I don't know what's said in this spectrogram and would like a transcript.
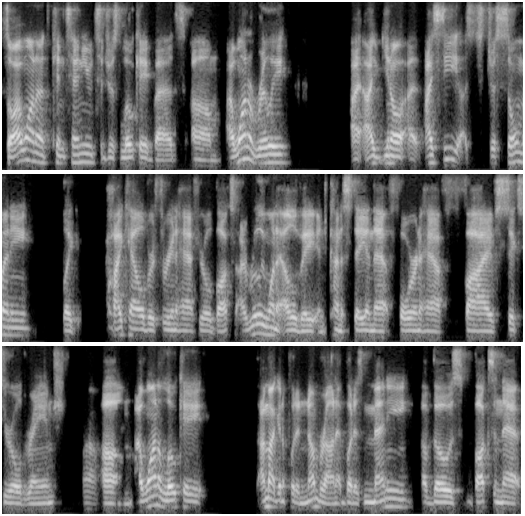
So I want to continue to just locate beds. Um, I want to really, I, I, you know, I, I see just so many like high caliber three and a half year old bucks. I really want to elevate and kind of stay in that four and a half, five, six year old range. Wow. Um, I want to locate. I'm not going to put a number on it, but as many of those bucks in that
